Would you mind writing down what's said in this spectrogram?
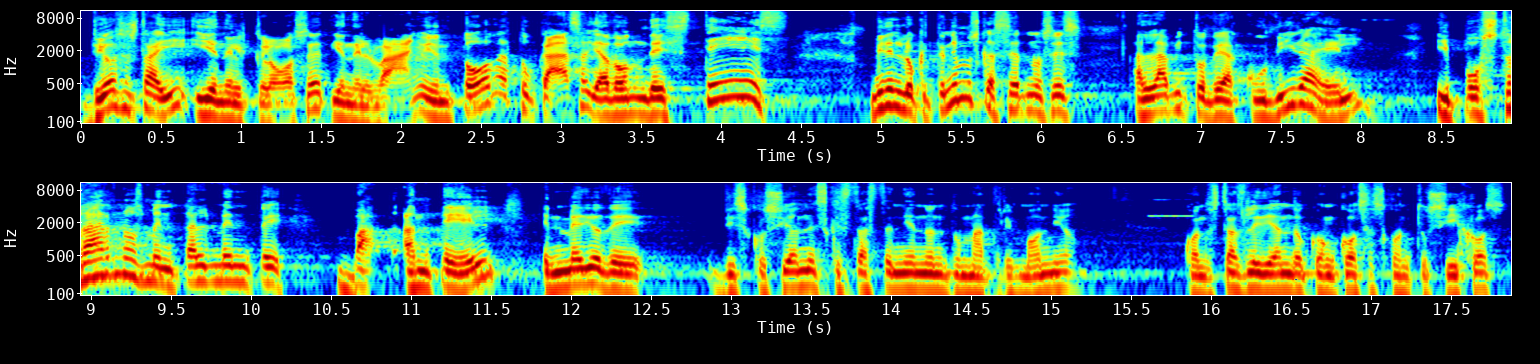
Dios está ahí y en el closet y en el baño y en toda tu casa y a donde estés. Miren, lo que tenemos que hacernos es al hábito de acudir a Él y postrarnos mentalmente ante Él en medio de discusiones que estás teniendo en tu matrimonio, cuando estás lidiando con cosas con tus hijos,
